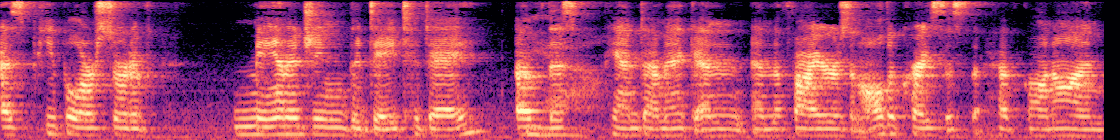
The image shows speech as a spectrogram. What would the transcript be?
as people are sort of managing the day to day of yeah. this pandemic and and the fires and all the crises that have gone on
